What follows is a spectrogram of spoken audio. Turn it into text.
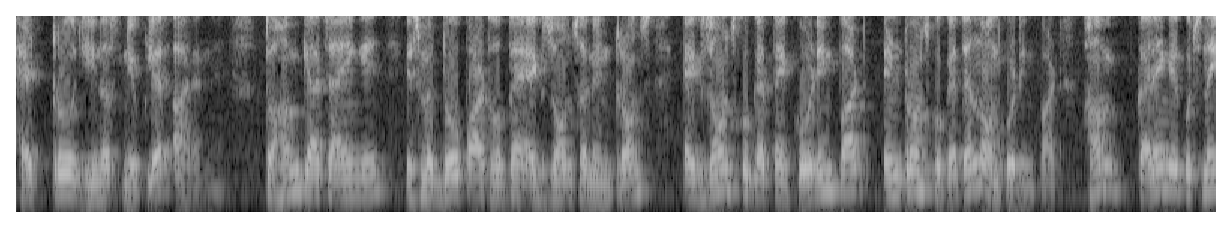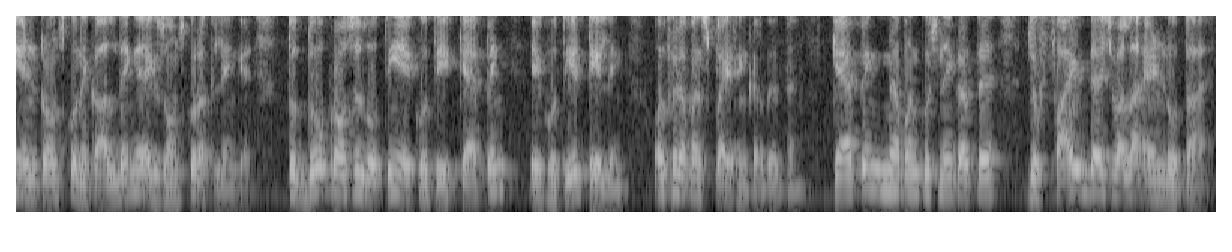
heterogeneous nuclear RNA तो हम क्या चाहेंगे? इसमें दो पार्ट होते हैं एक्सॉन्स और इंट्रॉन्स एक्सॉन्स को कहते हैं कोडिंग पार्ट इंट्रॉन्स को कहते हैं नॉन कोडिंग पार्ट हम करेंगे कुछ नहीं इंट्रॉन्स को निकाल देंगे एक्सॉन्स को रख लेंगे। तो दो प्रोसेस होती हैं, एक होती है कैपिंग एक होती है टेलिंग और फिर अपन स्प्लाइसिंग कर देते हैं। कैपिंग में अपन कुछ नहीं करते। जो फाइव डैश वाला एंड होता है,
